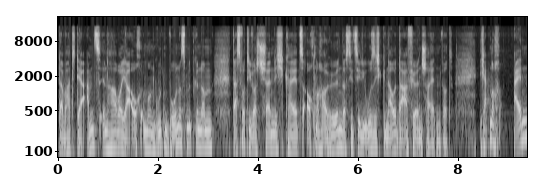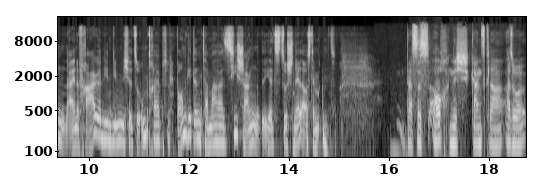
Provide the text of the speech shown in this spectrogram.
da hat der Amtsinhaber ja auch immer einen guten Bonus mitgenommen. Das wird die Wahrscheinlichkeit auch noch erhöhen, dass die CDU sich genau dafür entscheiden wird. Ich habe noch ein, eine Frage, die, die mich jetzt so umtreibt. Warum geht denn Tamara Zishang jetzt so schnell aus dem Amt? Das ist auch nicht ganz klar. Also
